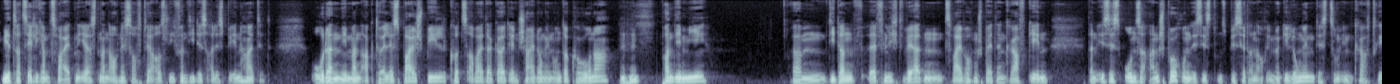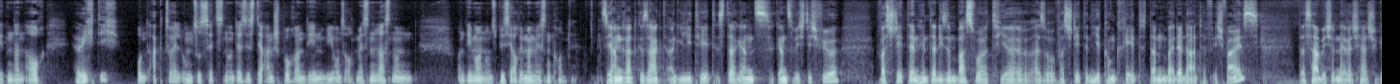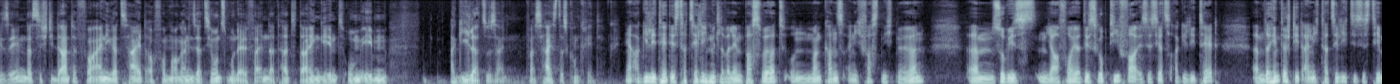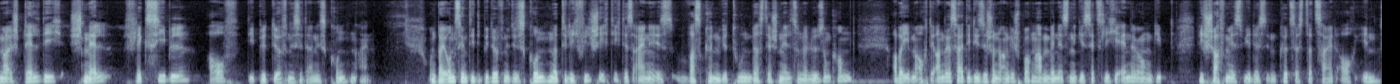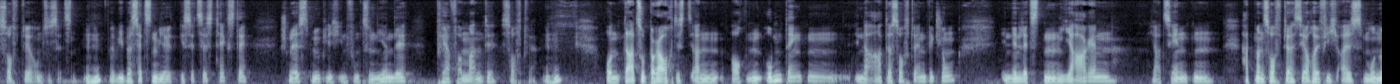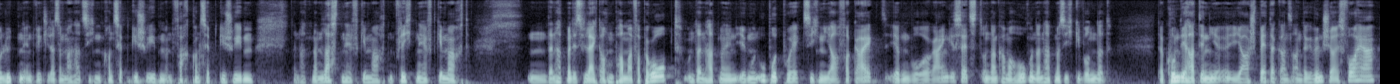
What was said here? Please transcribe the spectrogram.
wir tatsächlich am 2.1. dann auch eine Software ausliefern, die das alles beinhaltet. Oder nehmen wir ein aktuelles Beispiel, Kurzarbeitergeldentscheidungen unter Corona-Pandemie, mhm. ähm, die dann veröffentlicht werden, zwei Wochen später in Kraft gehen. Dann ist es unser Anspruch und es ist uns bisher dann auch immer gelungen, das zum Inkrafttreten dann auch richtig und aktuell umzusetzen. Und das ist der Anspruch, an den wir uns auch messen lassen und an dem man uns bisher auch immer messen konnte. Sie haben gerade gesagt, Agilität ist da ganz, ganz wichtig für. Was steht denn hinter diesem Buzzword hier? Also was steht denn hier konkret dann bei der DATEV? Ich weiß, das habe ich in der Recherche gesehen, dass sich die DATEV vor einiger Zeit auch vom Organisationsmodell verändert hat, dahingehend, um eben agiler zu sein. Was heißt das konkret? Ja, Agilität ist tatsächlich mittlerweile ein Buzzword und man kann es eigentlich fast nicht mehr hören. Ähm, so wie es ein Jahr vorher disruptiv war, ist es jetzt Agilität. Ähm, dahinter steht eigentlich tatsächlich dieses Thema, stell dich schnell, flexibel auf die Bedürfnisse deines Kunden ein. Und bei uns sind die Bedürfnisse des Kunden natürlich vielschichtig. Das eine ist, was können wir tun, dass der schnell zu einer Lösung kommt? Aber eben auch die andere Seite, die Sie schon angesprochen haben, wenn es eine gesetzliche Änderung gibt, wie schaffen wir es, wir das in kürzester Zeit auch in Software umzusetzen? Mhm. Wie übersetzen wir Gesetzestexte schnellstmöglich in funktionierende, performante Software? Mhm. Und dazu braucht es dann auch ein Umdenken in der Art der Softwareentwicklung in den letzten Jahren, Jahrzehnten hat man Software sehr häufig als Monolithen entwickelt. Also man hat sich ein Konzept geschrieben, ein Fachkonzept geschrieben, dann hat man ein Lastenheft gemacht, ein Pflichtenheft gemacht, dann hat man das vielleicht auch ein paar Mal verprobt und dann hat man in irgendein U-Boot-Projekt sich ein Jahr vergeigt, irgendwo reingesetzt und dann kam man hoch und dann hat man sich gewundert. Der Kunde hatte ein Jahr später ganz andere Wünsche als vorher.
